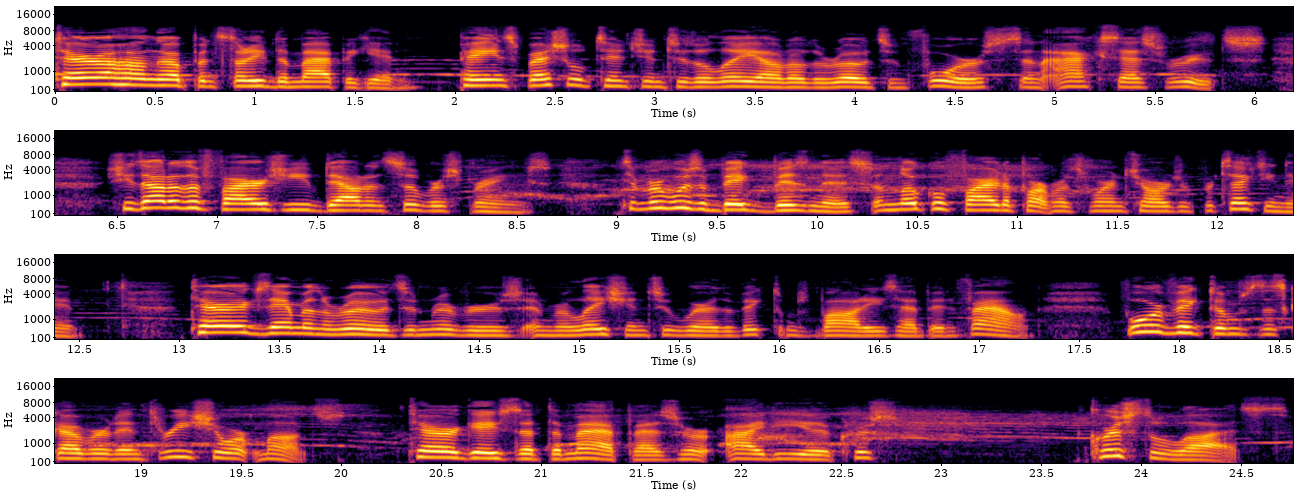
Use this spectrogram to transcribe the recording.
Tara hung up and studied the map again. paying special attention to the layout of the roads and forests and access routes. She thought of the fire chief down in Silver Springs. Timber was a big business, and local fire departments were in charge of protecting it. Tara examined the roads and rivers in relation to where the victims' bodies had been found. Four victims discovered in three short months. Tara gazed at the map as her idea crystallized.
